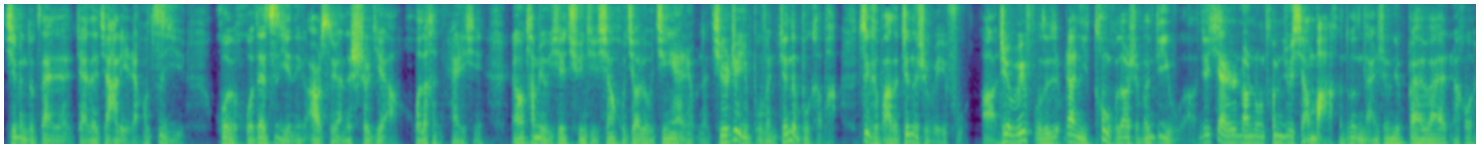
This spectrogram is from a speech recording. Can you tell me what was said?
基本都在宅在家里，然后自己活活在自己那个二次元的世界啊，活得很开心。然后他们有一些群体相互交流经验什么的，其实这一部分真的不可怕，最可怕的真的是为辅啊！这为辅的让你痛苦到什么地步啊？就现实当中他们就想把很多的男生就掰弯，然后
